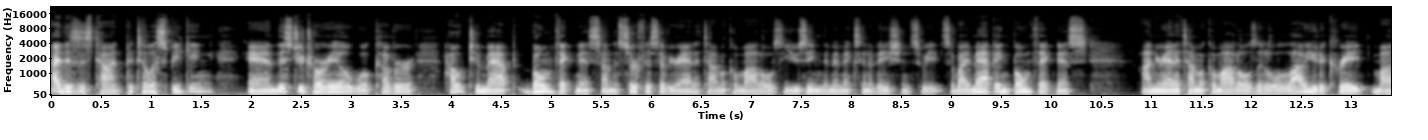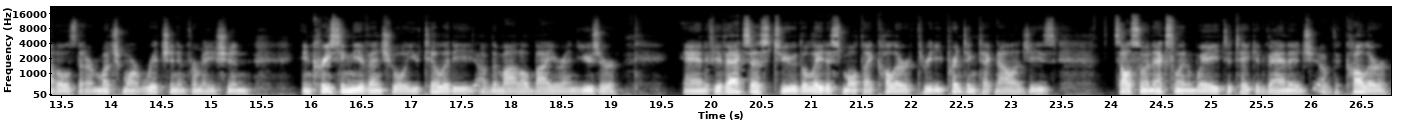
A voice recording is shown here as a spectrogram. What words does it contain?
Hi, this is Todd Pietila speaking, and this tutorial will cover how to map bone thickness on the surface of your anatomical models using the Mimics Innovation Suite. So by mapping bone thickness on your anatomical models, it'll allow you to create models that are much more rich in information, increasing the eventual utility of the model by your end user. And if you have access to the latest multicolor 3D printing technologies, it's also an excellent way to take advantage of the color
